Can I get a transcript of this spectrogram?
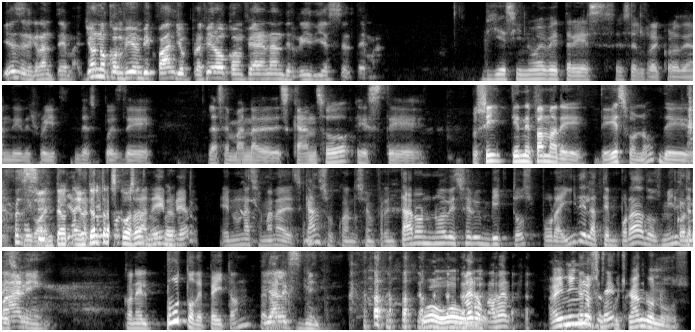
Y ese es el gran tema. Yo no confío en Big Fan, yo prefiero confiar en Andy Reid y ese es el tema. 19-3 es el récord de Andy Reid después de la semana de descanso. Este, pues sí, tiene fama de, eso, ¿no? De, entre, otras cosas. En una semana de descanso, cuando se enfrentaron 9-0 invictos por ahí de la temporada 2013. Con Con el puto de Peyton. Y Alex Smith. a ver, Hay niños escuchándonos.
